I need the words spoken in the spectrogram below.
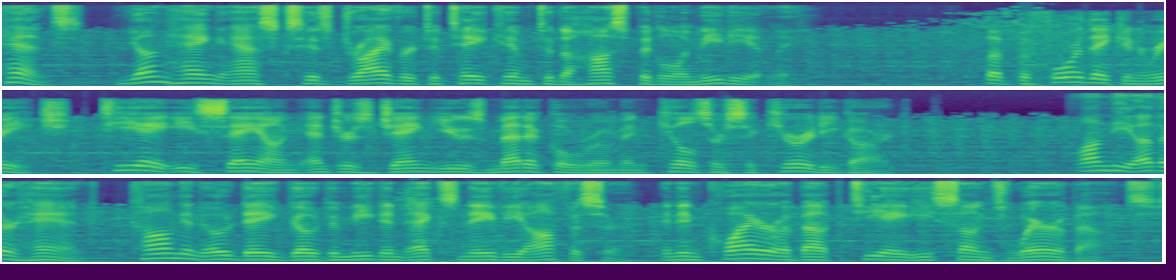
Hence, Young Han asks his driver to take him to the hospital immediately. But before they can reach, Tae Seong enters Jang Yu's medical room and kills her security guard. On the other hand, Kong and O'Day go to meet an ex-Navy officer, and inquire about Tae Seong's whereabouts.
